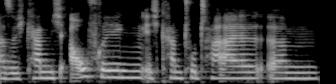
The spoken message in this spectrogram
Also ich kann mich aufregen, ich kann total ähm,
